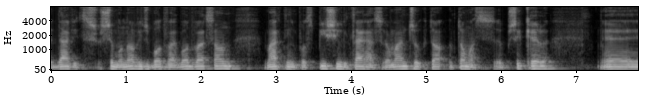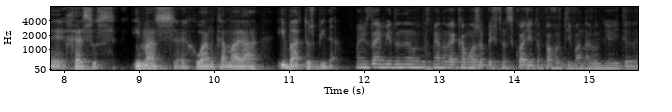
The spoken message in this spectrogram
e, Dawid Szymonowicz, Bodwar Bodwarson, Martin Pospiszil, Taras Romanczuk, to, Tomasz Przykryl, e, Jesus Imas, Juan Camara i Bartosz Bida. Moim zdaniem jedyną zmianą, jaka może być w tym składzie, to powrót Iwana Runie i tyle.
